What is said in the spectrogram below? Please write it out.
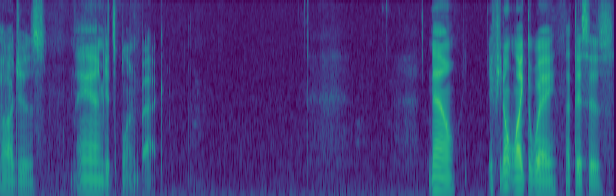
dodges and gets blown back. Now, if you don't like the way that this is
